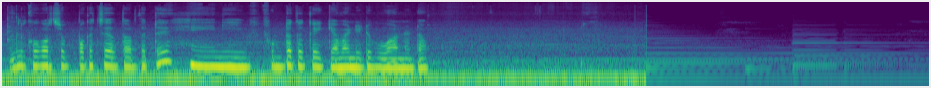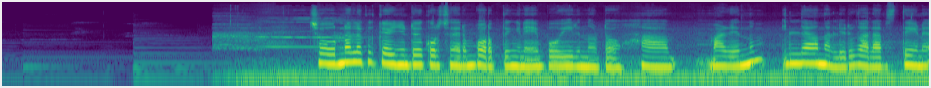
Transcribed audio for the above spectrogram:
ഇതിലൊക്കെ കുറച്ച് ഉപ്പൊക്കെ ചേർത്ത് കൊടുത്തിട്ട് ഇനി ഫുഡൊക്കെ കഴിക്കാൻ വേണ്ടിയിട്ട് പോവാണ് കേട്ടോ ചോറിനലൊക്കെ കഴിഞ്ഞിട്ട് കുറച്ച് നേരം പുറത്തിങ്ങനെ പോയിരുന്നു കേട്ടോ. മഴയൊന്നും ഇല്ല നല്ലൊരു കാലാവസ്ഥയാണ്.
